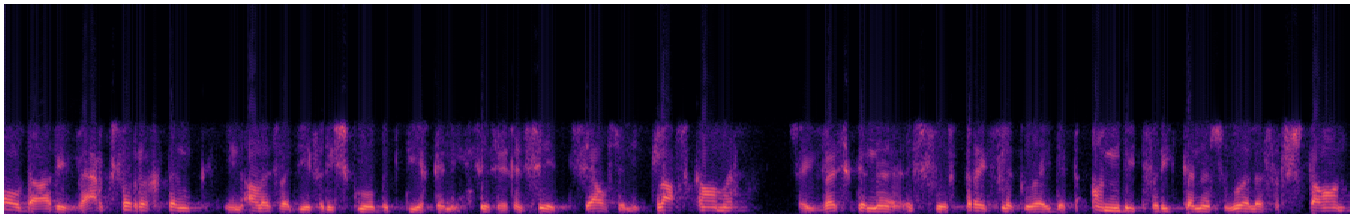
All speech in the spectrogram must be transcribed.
al daardie werksverrigting en alles wat jy vir die skool beteken nie. Soos hy gesê het, selfs in die klaskamer, sy wiskunde is voortreffelik hoe hy dit aanbied vir die kinders hoe hulle verstaan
